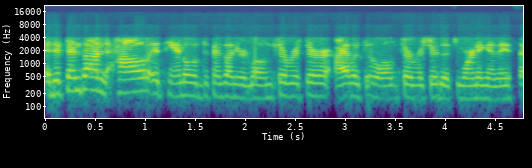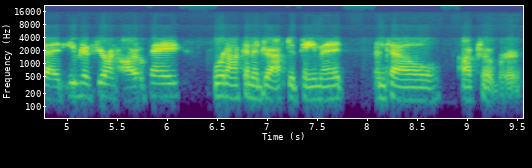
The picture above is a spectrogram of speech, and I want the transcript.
It depends on how it's handled, it depends on your loan servicer. I looked at the loan servicer this morning and they said, even if you're on auto pay, we're not going to draft a payment until October.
